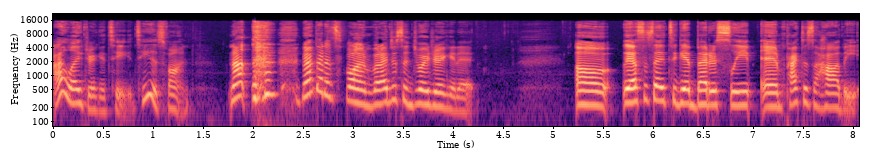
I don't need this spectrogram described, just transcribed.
I like drinking tea. Tea is fun. Not, not that it's fun, but I just enjoy drinking it. Um, they also say to get better sleep and practice a hobby.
